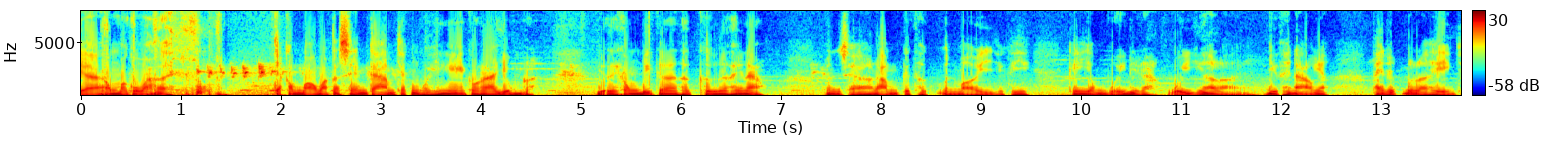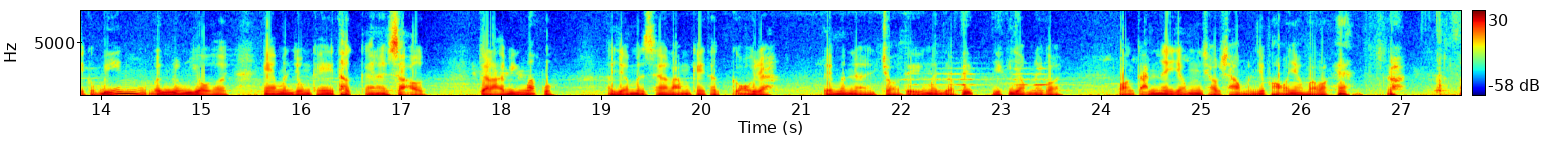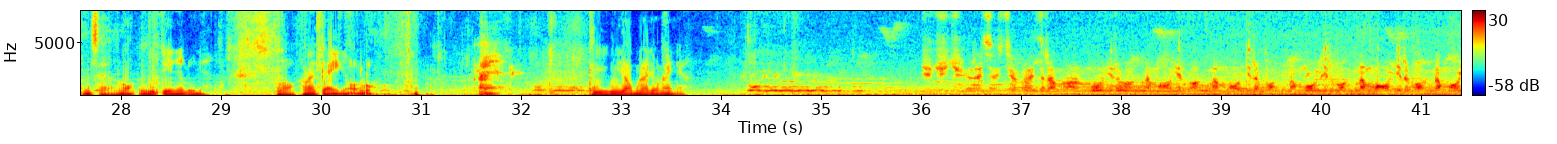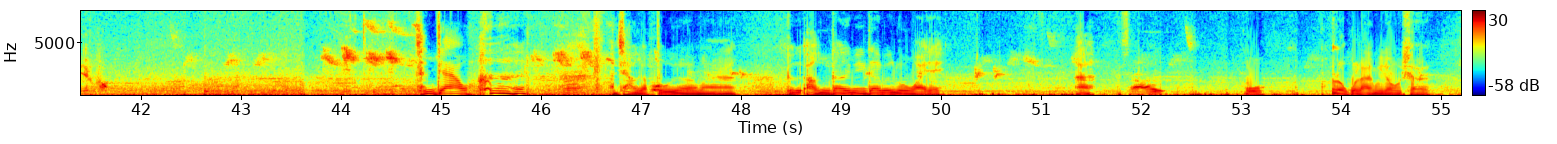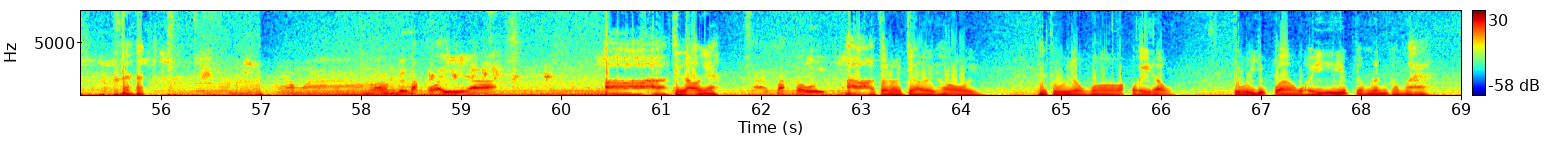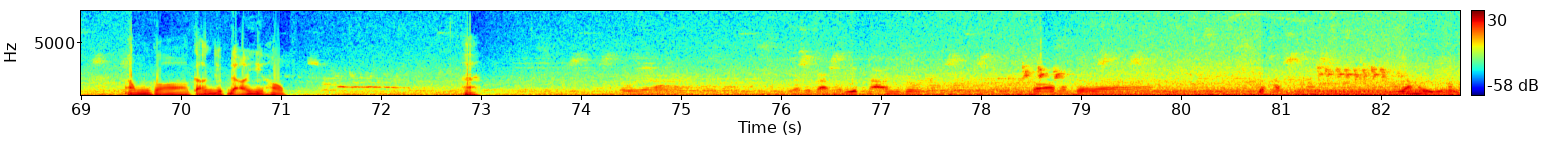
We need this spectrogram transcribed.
à, ông bà cô bác ơi chắc ông bà cô bác có xem cam chắc quỷ nghe có ra dùng rồi. Giờ thì không biết à, thực hư nó thế nào. Mình sẽ làm cái thực mình mời với cái cái dòng quỷ này ra. Quỷ là như thế nào nha? Thấy rất rất là hiền, chỉ có biến biến đúng vô thôi. Nghe mình dùng cái thật cái nó sợ, cho lại biến mất luôn. Bây giờ mình sẽ làm cái thật gọi ra, để mình à, trò chuyện, mình giao tiếp với cái dòng này coi. Hoàn cảnh này dòng sau sau mình giúp họ nha, bà bác ha. Rồi mình sẽ ngồi cái vị trí này luôn nha. Đó cái là chạy ngồi luôn. Này, kêu cái dòng ra dòng này nha. Xin chào sao gặp tôi mà- mà cứ ẩn tới biến tới biến lui hoài vậy? Hả? Sợ. Ủa đâu có làm gì đâu mà sợ. Mấy ông bị bắt quỷ gì đó. Ờ xin lỗi nha. Sợ bắt tôi. Ờ tôi nói chơi thôi. Thế tôi đâu có bắt quỷ đâu. Tôi giúp ờ, quỷ giúp trong linh không à. Ông có cần giúp đỡ gì không tôi ờ, cần ông giúp đỡ cho tôi có một cái ờ, cái hộp giống như vậy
